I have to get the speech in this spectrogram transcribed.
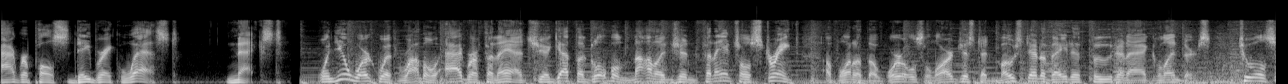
AgriPulse Daybreak West next. When you work with Rabo AgriFinance, you get the global knowledge and financial strength of one of the world's largest and most innovative food and ag lenders. Tools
